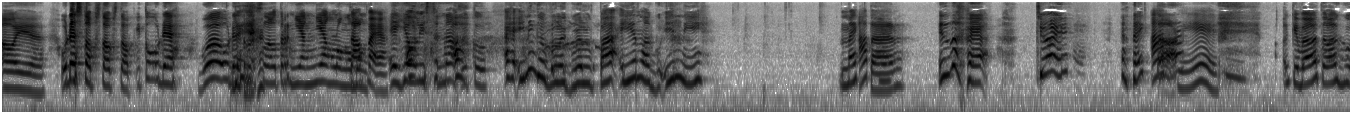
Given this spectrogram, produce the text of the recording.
Oh iya. Udah stop, stop, stop. Itu udah. Gue udah ter- selalu terngiang-ngiang lo ngomong. Ya? Eh, yo Oh, listen up oh. itu. Eh ini gak boleh gue lupain lagu ini Nectar Itu tuh kayak Coy Nectar Apa? Oke banget tuh lagu.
